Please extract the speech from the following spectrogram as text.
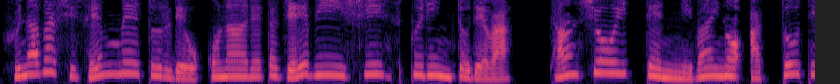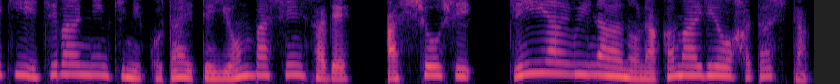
船橋1000メートルで行われた JBC スプリントでは、単勝1.2倍の圧倒的一番人気に応えて4馬審査で圧勝し、GI ウィナーの仲間入りを果たした。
